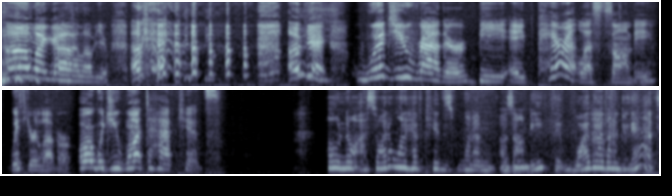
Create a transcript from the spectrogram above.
oh my god, I love you. Okay. okay. Would you rather be a parentless zombie with your lover, or would you want to have kids? Oh no! So I don't want to have kids when I'm a zombie. Why would I want to do that?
